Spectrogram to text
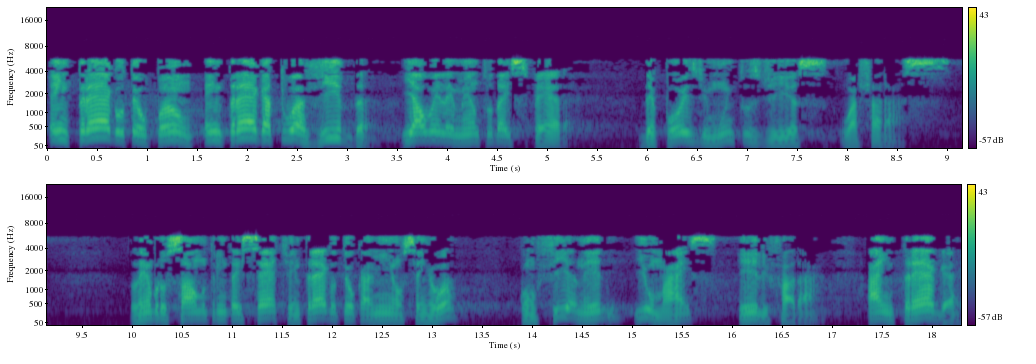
entrega o teu pão, entrega a tua vida e ao elemento da espera. Depois de muitos dias o acharás. Lembra o Salmo 37? Entrega o teu caminho ao Senhor, confia nele e o mais ele fará. A entrega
